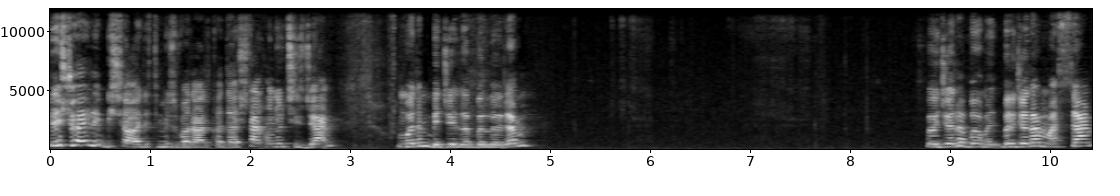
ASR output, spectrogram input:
Bir de şöyle bir işaretimiz var arkadaşlar. Onu çizeceğim. Umarım becerebilirim. Beceremem, beceremezsem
